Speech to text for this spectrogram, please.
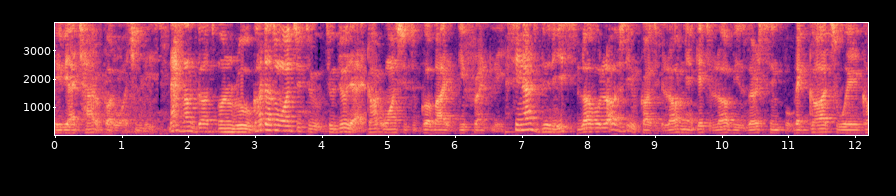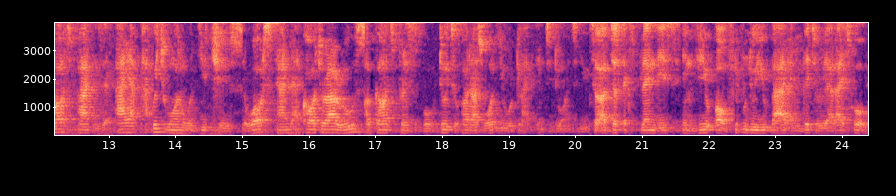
if you're a child of God watching this. That's not God's own rule. God doesn't want you to, to do that. God wants you to go about it differently. Sinners do this. Love who loves you. Because if you love me, I get to love you. It's very simple. But God's way, God's path is a higher path. Which one would you choose? The world standard, cultural rules, or God's principle? Do to others what you would like them to do unto you. So I've just explained this in view of people do you bad and you get to realize, oh,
